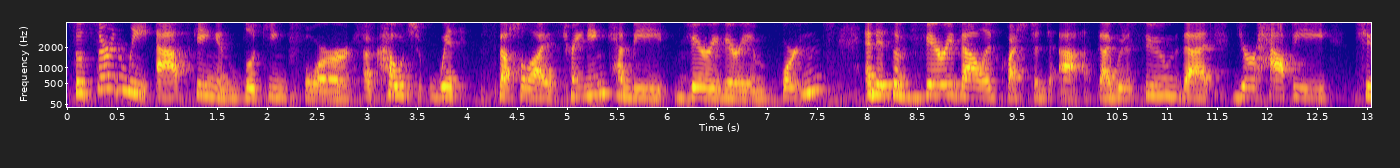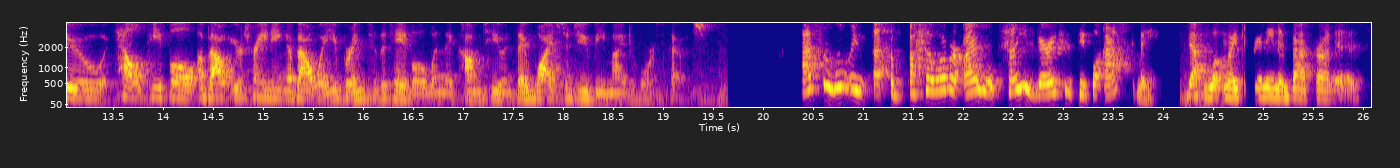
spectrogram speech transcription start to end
So certainly asking and looking for a coach with specialized training can be very very important and it's a very valid question to ask. I would assume that you're happy to tell people about your training about what you bring to the table when they come to you and say why should you be my divorce coach Absolutely. Uh, uh, however, I will tell you, very few people ask me yeah. what my training and background is,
